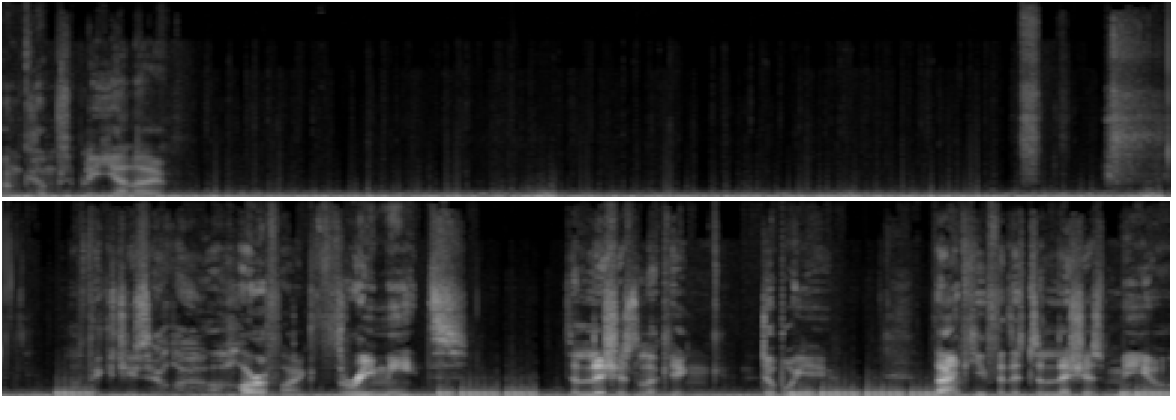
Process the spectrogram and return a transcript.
Uncomfortably yellow. Oh, Pikachu's horrifying. Three meats. Delicious looking. W. Thank you for this delicious meal.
